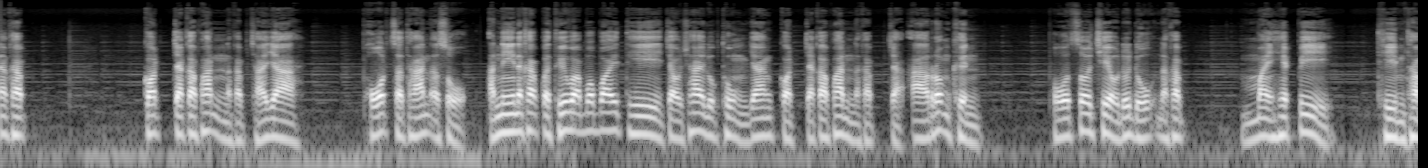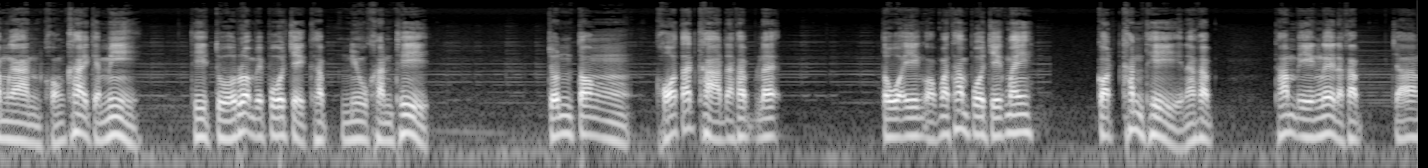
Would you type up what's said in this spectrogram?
นะครับ กฎจักรพันธ์นะครับฉายา โพสต์สถานอโศก อันนี้นะครับก็ถือว่าบ่อยๆที่เจ้าชายลูกทุ่งอย่างกฎจักรพันธ์นะครับจะอารมณ์ขึ้น โพสโซเชียลดุๆนะครับไม่แฮปปี้ทีมทำงานของค่ายแกมมี่ ที่ตัวร่วมไปโปรเจกต์ครับนิวคันที่จนต้องขอตัดขาดนะครับ และตัวเองออกมาทำโปรเจกต์ไหมกดขั้นทีนะครับทำเองเลยแหละครับจัง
